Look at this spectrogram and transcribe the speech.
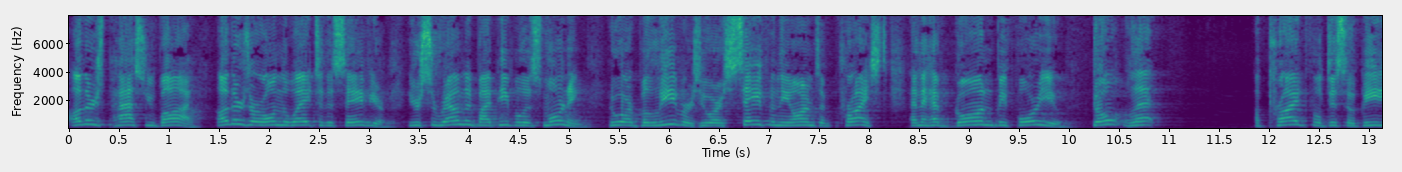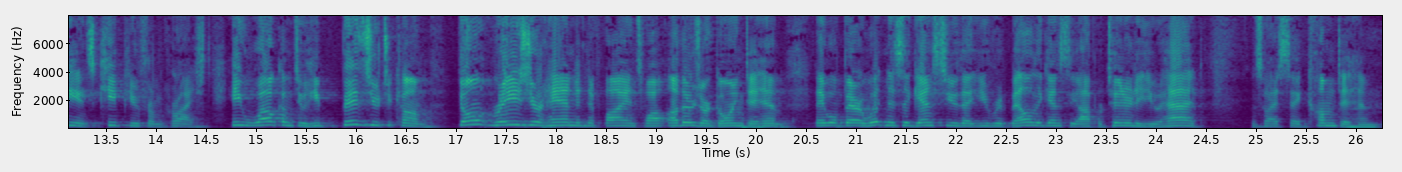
Others pass you by. Others are on the way to the Savior. You're surrounded by people this morning who are believers, who are safe in the arms of Christ, and they have gone before you. Don't let a prideful disobedience keep you from Christ. He welcomes you. He bids you to come. Don't raise your hand in defiance while others are going to him. They will bear witness against you that you rebelled against the opportunity you had. And so I say, come to him.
